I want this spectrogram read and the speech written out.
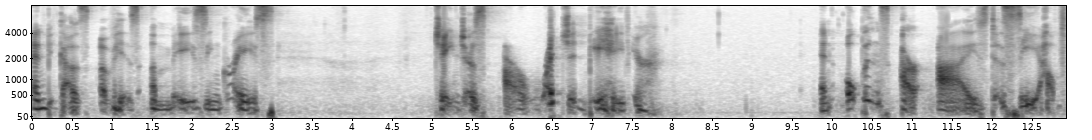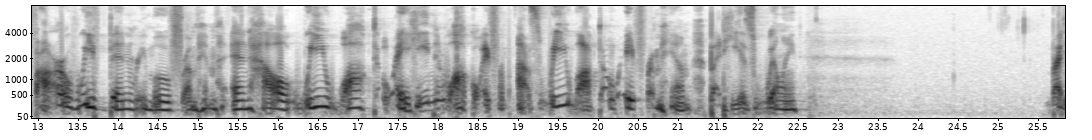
and because of his amazing grace changes our wretched behavior and opens our eyes to see how far we've been removed from him and how we walked away. He didn't walk away from us, we walked away from him, but he is willing. But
